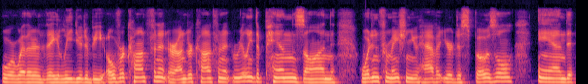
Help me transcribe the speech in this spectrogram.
or whether they lead you to be overconfident or underconfident really depends on what information you have at your disposal and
